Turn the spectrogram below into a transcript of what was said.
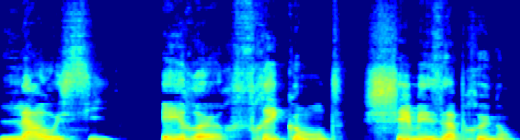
Là aussi, erreur fréquente chez mes apprenants.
